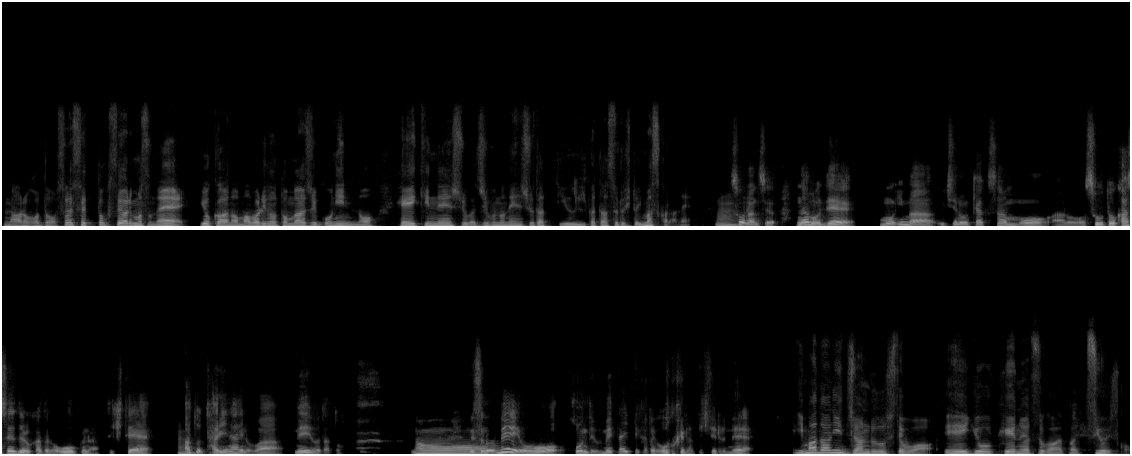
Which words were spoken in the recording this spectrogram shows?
なるほど。それ説得性ありますね。よくあの周りの友達5人の平均年収が自分の年収だっていう言い方する人いますからね。うん、そうなんですよ。なので、もう今、うちのお客さんもあの相当稼いでる方が多くなってきて、うんあと足りないのは名誉だと。あでその名誉を本で埋めたいって方が多くなってきてるんで、いまだにジャンルとしては営業系のやつがやっぱり強いですか？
